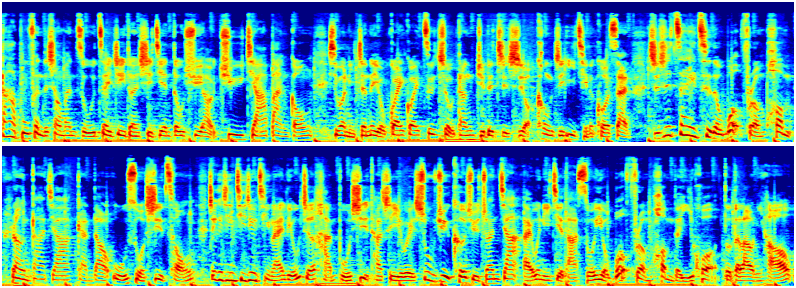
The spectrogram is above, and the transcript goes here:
大部分的上班族在这段时间都需要居家办公。希望你真的有乖乖遵守当局的指示哦，控制疫情的扩散。只是再一次的 work from home 让大家感到无所适从。这个星期就请来刘哲涵博士，他是一位数据科学专家，来为你解答所有 work from home 的疑惑。多德劳你好，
